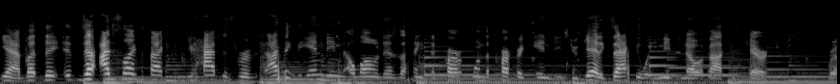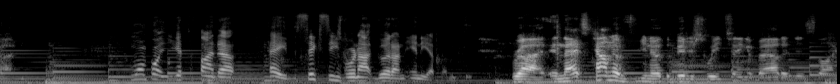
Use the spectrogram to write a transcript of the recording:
Yeah, but the, the I just like the fact that you have this. rev- I think the ending alone is, I think, the per, one of the perfect endings. You get exactly what you need to know about these characters. Right. One point you get to find out, hey, the '60s were not good on any of them. Right. And that's kind of, you know, the bittersweet thing about it is like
